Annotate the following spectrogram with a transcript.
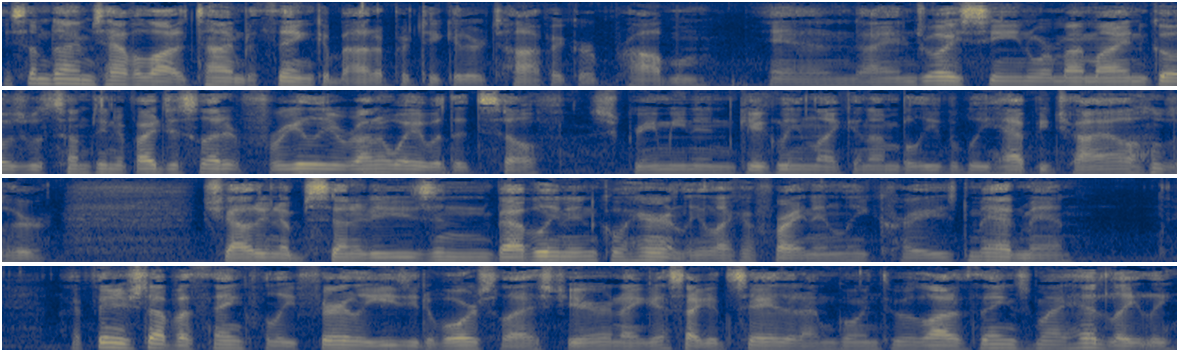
I sometimes have a lot of time to think about a particular topic or problem, and I enjoy seeing where my mind goes with something if I just let it freely run away with itself, screaming and giggling like an unbelievably happy child, or shouting obscenities and babbling incoherently like a frighteningly crazed madman. I finished up a thankfully fairly easy divorce last year, and I guess I could say that I'm going through a lot of things in my head lately,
